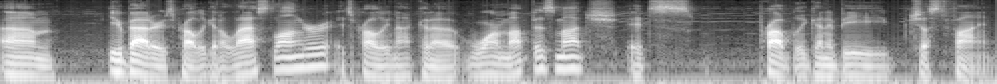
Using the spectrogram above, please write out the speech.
um, your battery is probably going to last longer. It's probably not going to warm up as much. It's probably going to be just fine.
